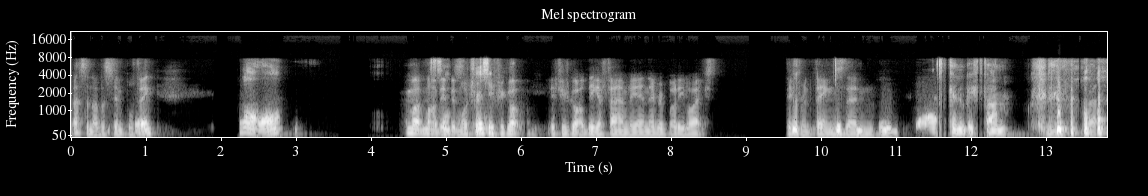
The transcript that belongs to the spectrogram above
that's another simple thing. Like that. It might might be a bit more tricky if you've got if you've got a bigger family and everybody likes different things. Then Yeah, it's gonna be fun. but,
